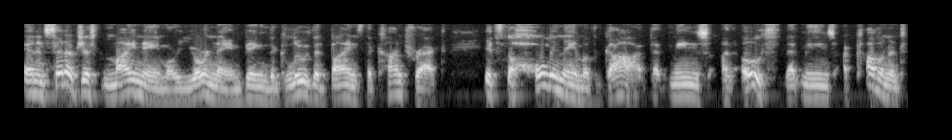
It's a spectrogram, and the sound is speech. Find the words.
And instead of just my name or your name being the glue that binds the contract, it's the holy name of God that means an oath, that means a covenant.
